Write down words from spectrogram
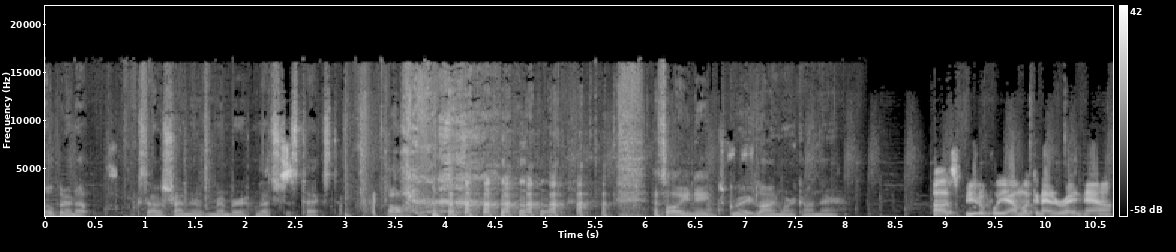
Open it up because I was trying to remember. That's just text. Oh, that's all you need. It's great line work on there. Oh, it's beautiful. Yeah, I'm looking at it right now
